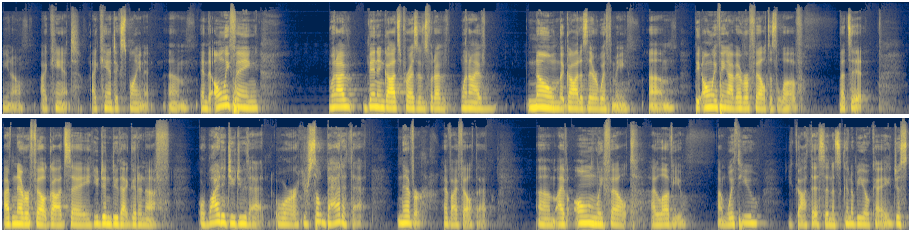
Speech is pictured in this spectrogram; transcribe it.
you know, I can't. I can't explain it. Um, and the only thing, when I've been in God's presence, when I've, when I've known that God is there with me, um, the only thing I've ever felt is love. That's it. I've never felt God say, You didn't do that good enough, or Why did you do that, or You're so bad at that. Never have I felt that. Um, I've only felt, I love you. I'm with you. You got this, and it's going to be okay. Just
